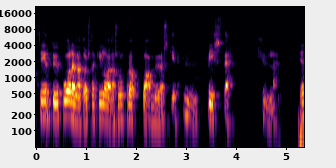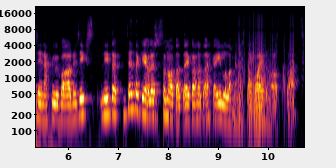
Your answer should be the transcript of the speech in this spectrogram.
siirtyy puolenatoista kiloina sun kroppaan myöskin. Mm. Piste. Kyllä. Ja se näkyy vaan, niin siksi, siitä, sen takia yleensä sanotaan, että ei kannata ehkä illalla mennä sitä painoa ottaa. Että.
